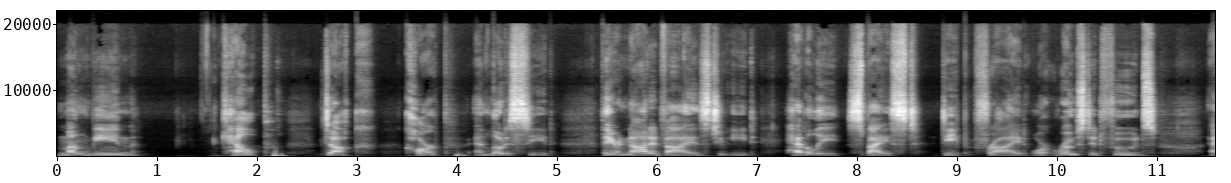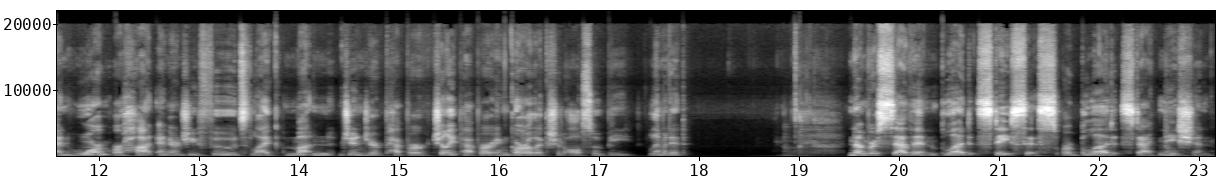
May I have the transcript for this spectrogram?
mung bean, kelp, duck, carp, and lotus seed. They are not advised to eat heavily spiced, deep fried, or roasted foods and warm or hot energy foods like mutton, ginger, pepper, chili pepper, and garlic should also be limited. Number seven, blood stasis or blood stagnation.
